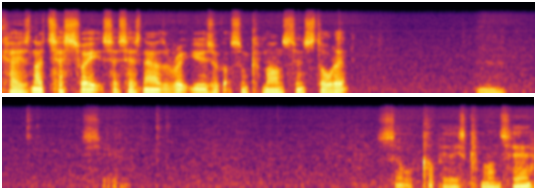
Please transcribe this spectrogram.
Okay, there's no test suite, so it says now the root user got some commands to install it. Hmm. So we'll copy these commands here.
